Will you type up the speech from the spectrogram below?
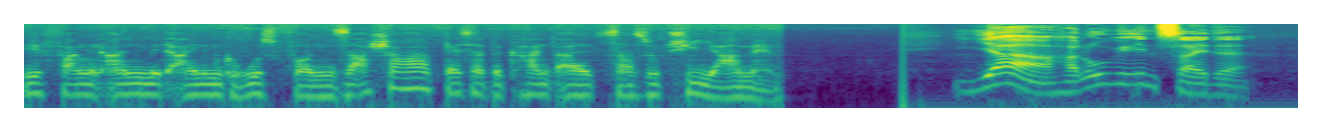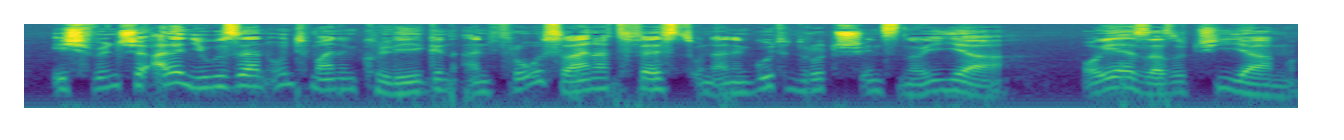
Wir fangen an mit einem Gruß von Sascha, besser bekannt als Sasuchi Yame. Ja, hallo wie Insider. Ich wünsche allen Usern und meinen Kollegen ein frohes Weihnachtsfest und einen guten Rutsch ins neue Jahr. Euer Sasuchi Yame.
